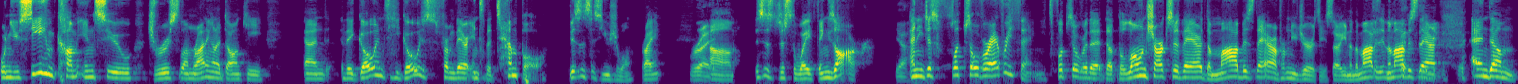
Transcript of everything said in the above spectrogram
when you see him come into Jerusalem riding on a donkey, and they go into he goes from there into the temple, business as usual, right? right Um, this is just the way things are. Yeah. And he just flips over everything. He flips over the, the the loan sharks are there, the mob is there. I'm from New Jersey, so you know the mob the mob is there, and um,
